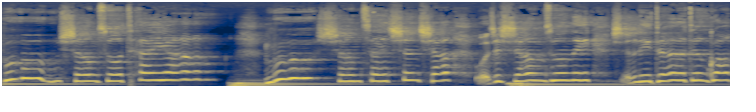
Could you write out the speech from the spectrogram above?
不想做太阳，不想再逞强，我只想做你心里的灯光，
